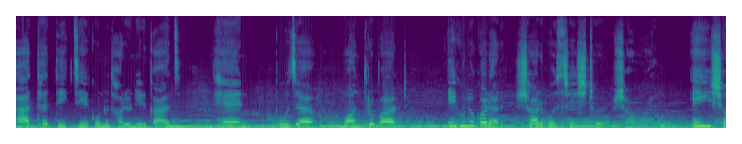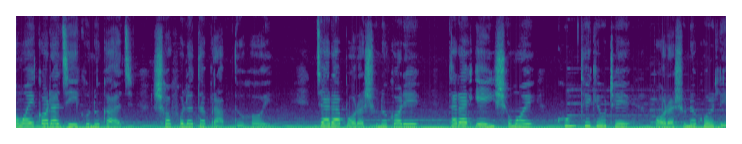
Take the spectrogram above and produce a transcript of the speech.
আধ্যাত্মিক যে কোনো ধরনের কাজ, ধ্যান, পূজা, মন্ত্রপাঠ, এগুলো করার সর্বশ্রেষ্ঠ সময়। এই সময় করা যে কোনো কাজ সফলতা প্রাপ্ত হয়। যারা পড়াশুনো করে, তারা এই সময় ঘুম থেকে উঠে পড়াশোনা করলে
